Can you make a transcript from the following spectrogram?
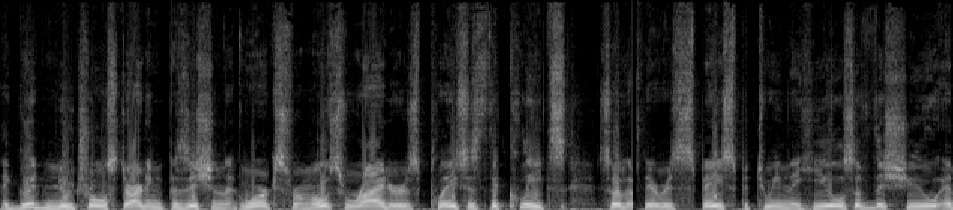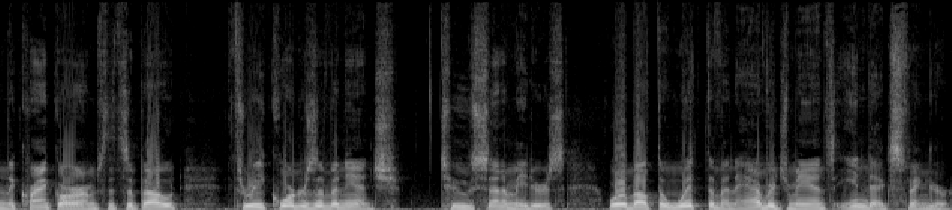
A good neutral starting position that works for most riders places the cleats so that there is space between the heels of the shoe and the crank arms that's about 3 quarters of an inch. 2 centimeters, or about the width of an average man's index finger.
